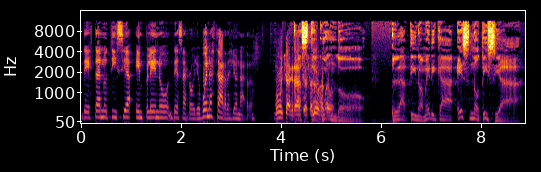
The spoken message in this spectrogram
de esta noticia en pleno desarrollo. Buenas tardes, Leonardo. Muchas gracias. Saludos a todos. Latinoamérica es noticia.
